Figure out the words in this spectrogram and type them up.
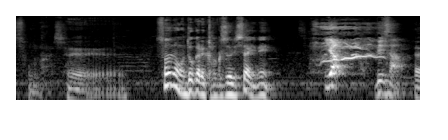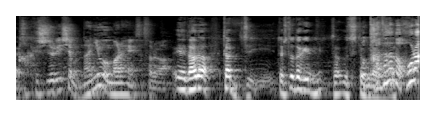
そうなんですよ。へえ。そういうのもどっかで隠し撮りしたいね。いや、ビリーさん、はい。隠し撮りしても何も生まれへんすよ、それは。えただただじーっと人だけ映っとくただのホラ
